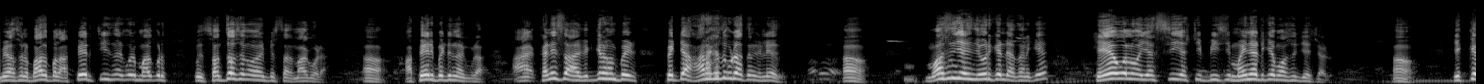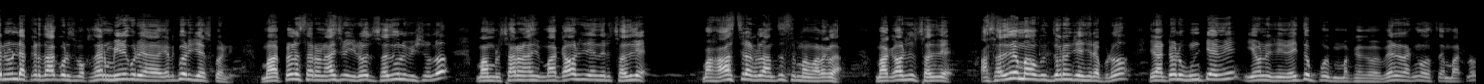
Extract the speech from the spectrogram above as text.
మేము అసలు బాధపడాలి. ఆ పేరు తీసినా కూడా మాకు కూడా సంతోషంగా అనిపిస్తుంది మాకు కూడా. ఆ, పేరు పెట్టిన కూడా. కనీసం ఆ విగ్రహం పె- పెట్టే అర్హత కూడా అతనికి లేదు. మోసం చేసింది ఎవరికంటే అతనికి? కేవలం ఎస్సీ ఎస్టీ బీసీ మైనార్టీకే మోసం చేశాడు. ఇక్కడ నుండి అక్కడ దాకా కూడా ఒకసారి మీరు కూడా ఎంక్వైరీ చేసుకోండి. మా పిల్లల సర్వనాశనం ఈరోజు చదువుల విషయంలో మమ్మల్ని సర్వనాశనం మాకు కావాల్సింది ఏంటంటే చదివే. మా ఆస్తులు అడగల అంతస్తు మేము అడగల. మాకు కావాల్సిన చదివే. ఆ చదివే మాకు దూరం చేసేటప్పుడు ఇలాంటి వాళ్ళు ఉంటేమి ఏమైనా అయితే మాకు వేరే రకంగా వస్తాయి మాటలు.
